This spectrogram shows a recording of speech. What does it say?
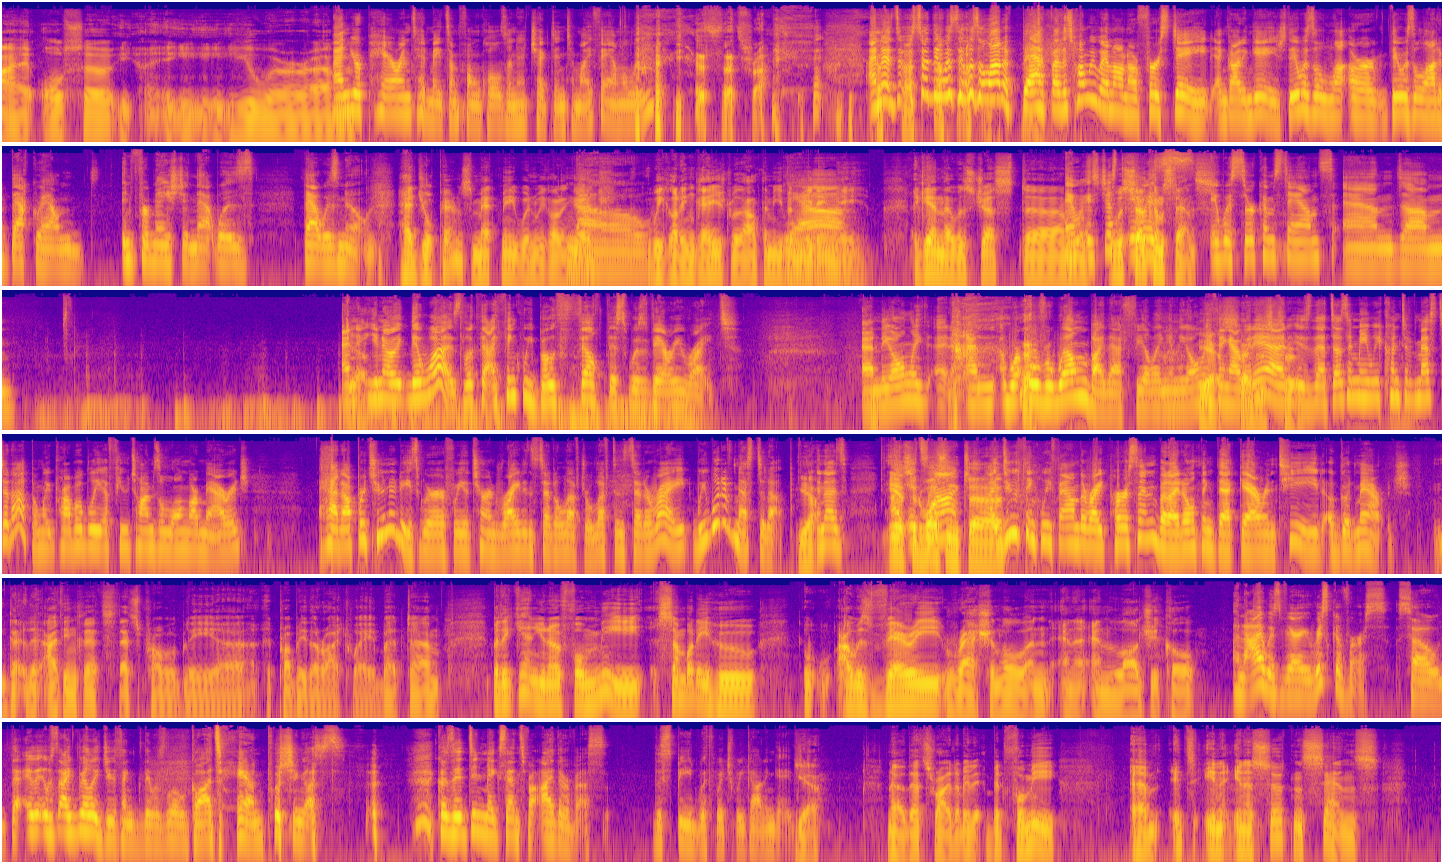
I also y- y- y- you were um, And your parents had made some phone calls and had checked into my family. yes, that's right. and it's, so there was there was a lot of back. By the time we went on our first date and got engaged, there was a lot, or there was a lot of background information that was that was known. Had your parents met me when we got engaged? No. We got engaged without them even Yeah. meeting me. Again, there was just um, It was just it was circumstance. It was, circumstance, and um, and Yeah. you know there was. Look, I think we both felt this was very right. And the only and, and we're overwhelmed by that feeling. And the only Yes, thing I would is add true. is that doesn't mean we couldn't have messed it up. And we probably a few times along our marriage had opportunities where if we had turned right instead of left or left instead of right, we would have messed it up. Yeah. And as Yes, I- it wasn't, not- uh, I do think we found the right person, but I don't think that guaranteed a good marriage. Th- th- I think that's that's probably uh, probably the right way. But um, but again, you know, for me, somebody who I was very rational and and and logical. And I was very risk averse, so that, it was. I really do think there was a little God's hand pushing us because it didn't make sense for either of us. The speed with which we got engaged. Yeah, no, that's right. I mean, but for me, um, it's in in a certain sense.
